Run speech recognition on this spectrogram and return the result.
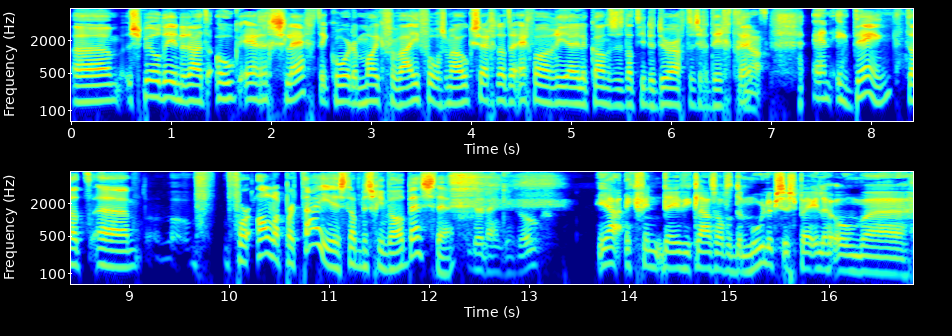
Ehm, speelde inderdaad ook erg slecht. Ik hoorde Mike Verwij volgens mij ook zeggen dat er echt wel een reële kans is dat hij de deur achter zich dichttrekt. En ik denk dat ehm, voor alle partijen is dat misschien wel het beste. Dat denk ik ook. Ja, ik vind Davy Klaas altijd de moeilijkste speler om, eh,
